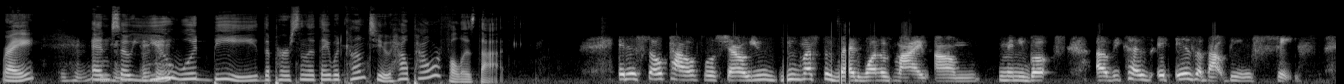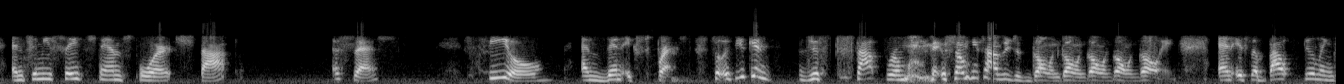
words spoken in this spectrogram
Right. And so you would be the person that they would come to. How powerful is that? It is so powerful, Cheryl. You you must have read one of my um, mini books uh, because it is about being safe. And to me, safe stands for stop, assess, feel, and then express. So if you can just stop for a moment. So many times we're just going, going, going, going, going. And it's about feeling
